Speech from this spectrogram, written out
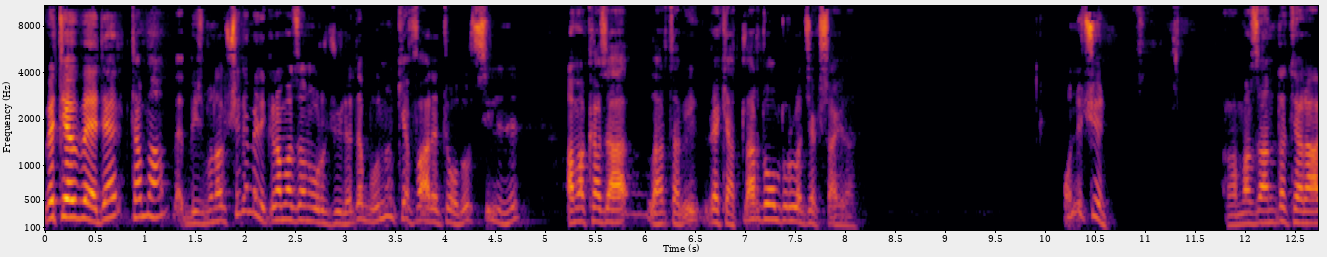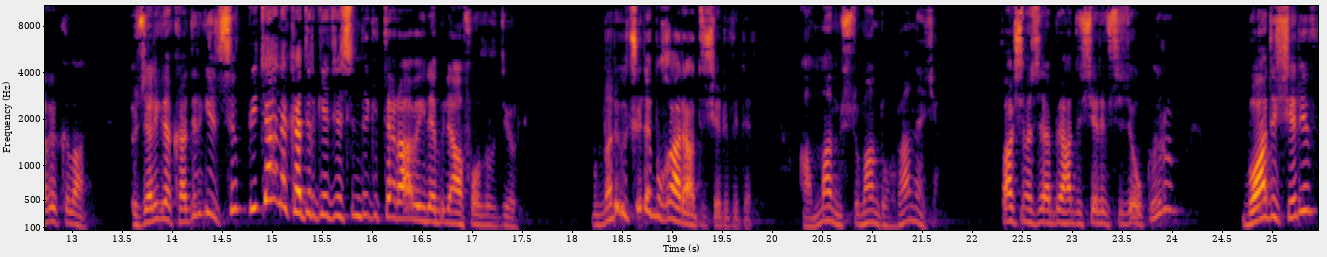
Ve tevbe eder. Tamam. Biz buna bir şey demedik. Ramazan orucuyla da bunun kefareti olur, silinir. Ama kazalar tabii, rekatlar doldurulacak sayılar. Onun için Ramazan'da teravih kılan, özellikle Kadir Gecesi, bir tane Kadir Gecesi'ndeki teravih ile bile af olur diyor. Bunları üçü de Bukhara hadis-i şerifidir. Ama Müslüman doğru anlayacak. Bak şimdi mesela bir hadis-i şerif size okuyorum. Bu hadis-i şerif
